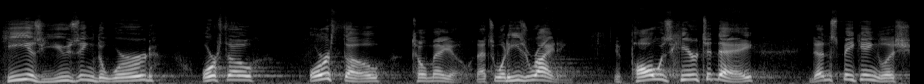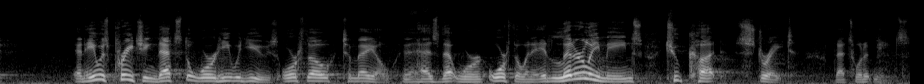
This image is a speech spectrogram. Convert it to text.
he is using the word ortho, ortho tomeo. That's what he's writing. If Paul was here today, he doesn't speak English, and he was preaching, that's the word he would use, ortho tomeo. And it has that word ortho in it. It literally means to cut straight. That's what it means.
